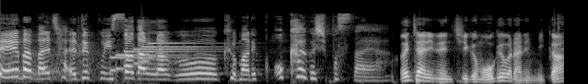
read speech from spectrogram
제발 말 잘 듣고 있어달라고 그 말이 꼭 하고 싶었어요. 은찬이는 지금 5개월 아닙니까?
